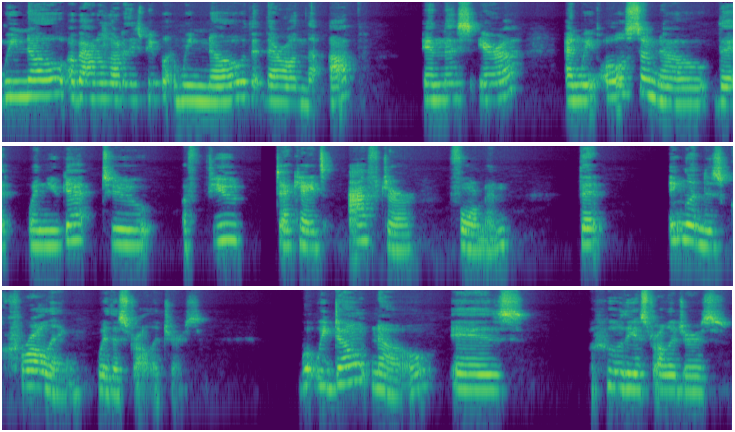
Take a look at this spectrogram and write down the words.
we know about a lot of these people and we know that they're on the up in this era. And we also know that when you get to a few decades after Forman, that England is crawling with astrologers. What we don't know is who the astrologers,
